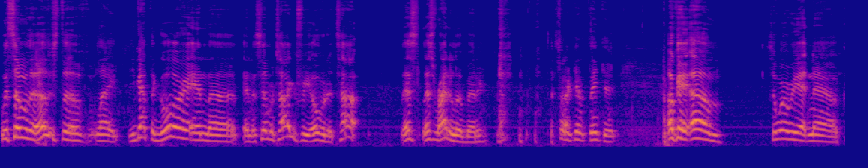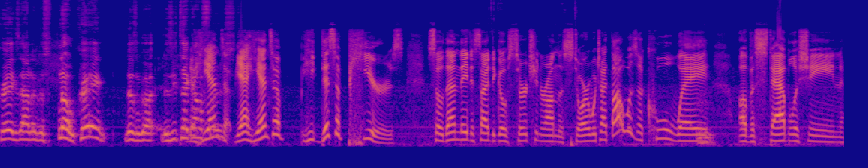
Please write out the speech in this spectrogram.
with some of the other stuff. Like you got the gore and the and the cinematography over the top. Let's let's write a little better. That's what I kept thinking. Okay, um, so where are we at now? Craig's out of the No, Craig doesn't go. out. Does he take Yeah, out he ends up. Yeah, he ends up. He disappears. So then they decide to go searching around the store, which I thought was a cool way Mm-hmm. of establishing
